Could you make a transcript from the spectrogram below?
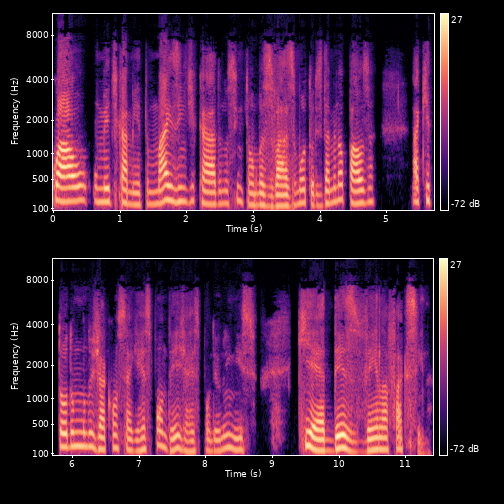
qual o medicamento mais indicado nos sintomas vasomotores da menopausa Aqui todo mundo já consegue responder, já respondeu no início, que é desvenlafaxina.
